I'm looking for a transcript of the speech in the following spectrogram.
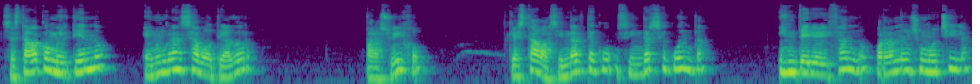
Se estaba convirtiendo en un gran saboteador para su hijo, que estaba, sin, darse cuenta, interiorizando, guardando en su mochila,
